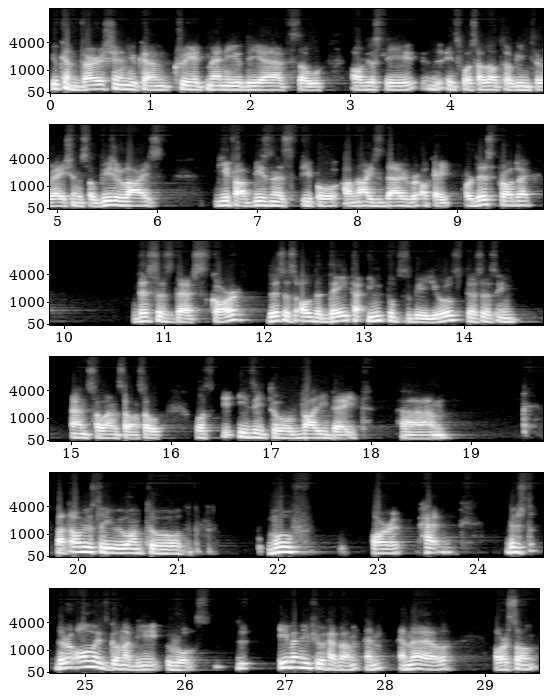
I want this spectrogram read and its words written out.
you can version, you can create many UDF. So obviously it was a lot of iteration. So visualize, give our business people a nice dashboard. Okay, for this project, this is the score. This is all the data inputs to be used. This is in, and so on and so on. So it was easy to validate um, but obviously, we want to move or have, there's there are always gonna be rules. Even if you have an, ML or some,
